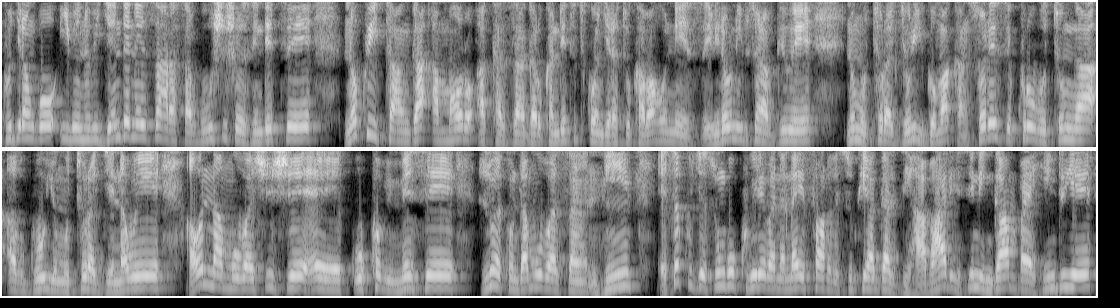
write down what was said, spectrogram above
kugira ngo ibintu bigende neza harasabwa ubushishozi ndetse no kwitanga amahoro akazagaruka ndetse tukongera tukabaho neza. Ibi rero ni byo nabwiwe n'umuturage uri i Goma kansoreze kuri ubu butumwa bw'uyu muturage. Nawe aho namubajije eh, uko bimeze by'umwihariko ndamubaza nti ese kugeza ubu ngubu ku birebana na FARDC uko ihagaze haba hari izindi ngamba yahinduye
